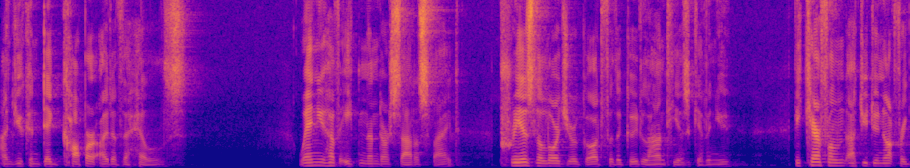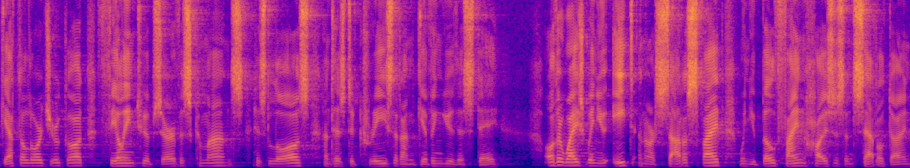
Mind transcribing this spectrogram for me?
and you can dig copper out of the hills. When you have eaten and are satisfied, praise the Lord your God for the good land he has given you. Be careful that you do not forget the Lord your God, failing to observe his commands, his laws, and his decrees that I'm giving you this day. Otherwise, when you eat and are satisfied, when you build fine houses and settle down,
